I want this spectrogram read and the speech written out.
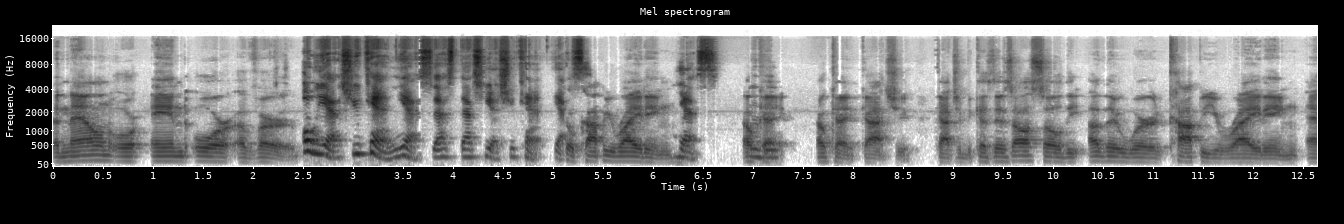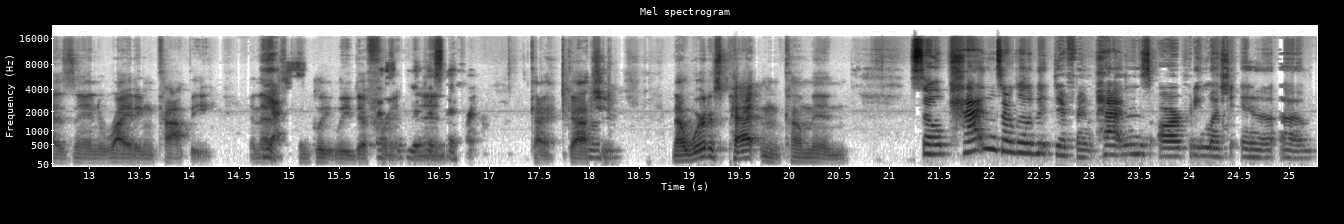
a noun or and or a verb? Oh yes, you can. Yes, that's that's yes, you can. Yes. So copywriting. Yes. Okay. Mm-hmm. Okay, got you. Got you. Because there's also the other word copywriting, as in writing copy, and that's yes. completely different. And, different. Okay, gotcha. mm-hmm. Now, where does patent come in? So patents are a little bit different. Patents are pretty much in a, um,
